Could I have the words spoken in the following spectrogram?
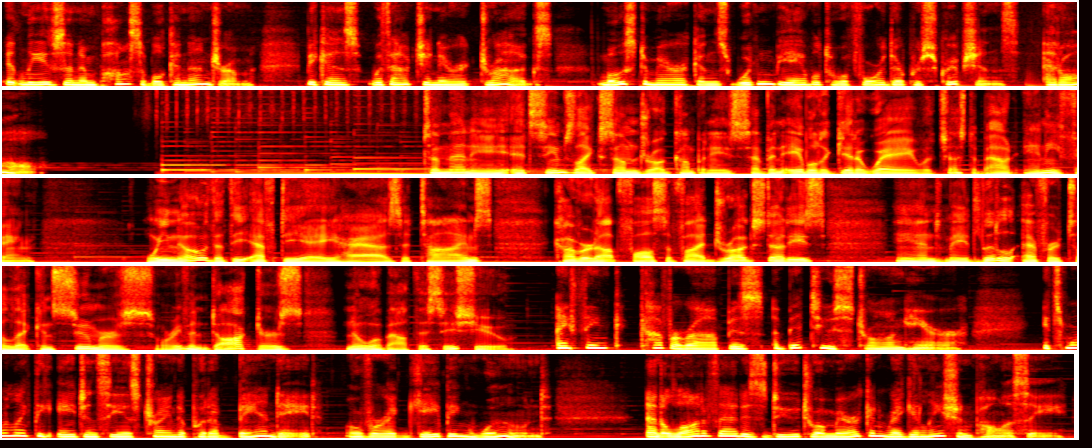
It leaves an impossible conundrum because without generic drugs, most Americans wouldn't be able to afford their prescriptions at all. To many, it seems like some drug companies have been able to get away with just about anything. We know that the FDA has, at times, covered up falsified drug studies and made little effort to let consumers or even doctors know about this issue. I think cover up is a bit too strong here. It's more like the agency is trying to put a band aid over a gaping wound. And a lot of that is due to American regulation policy.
